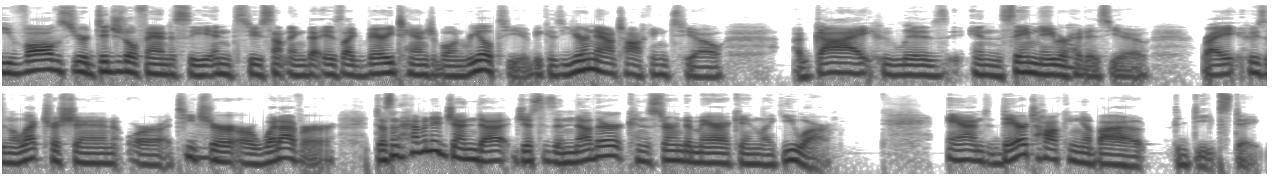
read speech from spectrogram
evolves your digital fantasy into something that is like very tangible and real to you because you're now talking to a guy who lives in the same neighborhood as you, right? Who's an electrician or a teacher or whatever, doesn't have an agenda, just is another concerned American like you are. And they're talking about the deep state.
